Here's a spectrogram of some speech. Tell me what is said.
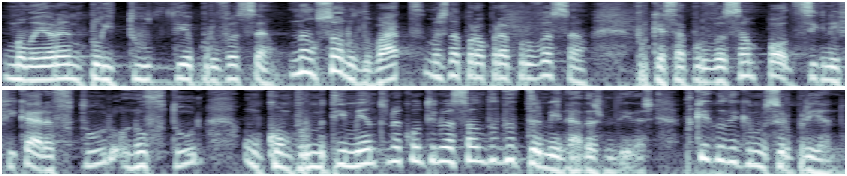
uma maior amplitude de aprovação. Não só no debate, mas na própria aprovação. Porque essa aprovação pode significar a futuro, no futuro um comprometimento na continuação de determinadas medidas. Porquê que eu digo que me surpreendo?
